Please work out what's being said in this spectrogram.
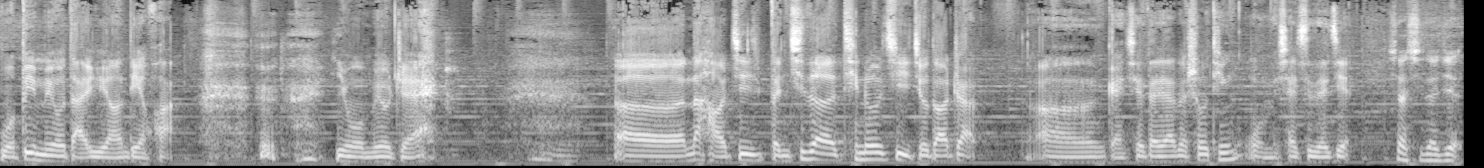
我并没有打越洋电话，因为我没有真爱。呃，那好，这本期的听周记就到这儿，嗯、感谢大家的收听，我们下期再见。下期再见。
